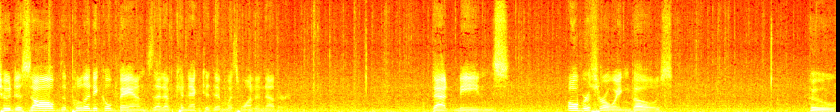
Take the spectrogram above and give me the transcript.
to dissolve the political bands that have connected them with one another. That means overthrowing those who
